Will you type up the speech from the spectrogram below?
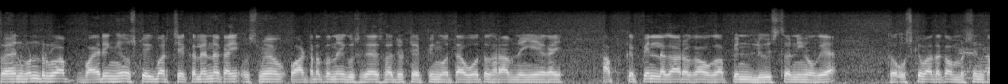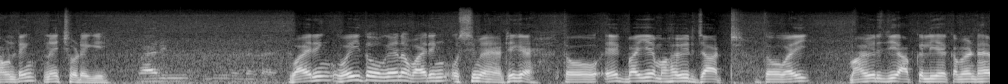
तो एनकाउंटर को आप वायरिंग है उसको एक बार चेक कर लेना। कहीं उसमें वाटर तो नहीं घुस गया उसका जो टेपिंग होता है वो तो ख़राब नहीं है। कहीं आपके पिन लगा रखा होगा पिन लूज तो नहीं हो गया तो उसके बाद आपका मशीन काउंटिंग नहीं छोड़ेगी। वायरिंग वायरिंग वही तो हो गया ना वायरिंग उसी में है ठीक है? तो एक भाई है महावीर जाट। तो भाई, महावीर जी, आपके लिए कमेंट है।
